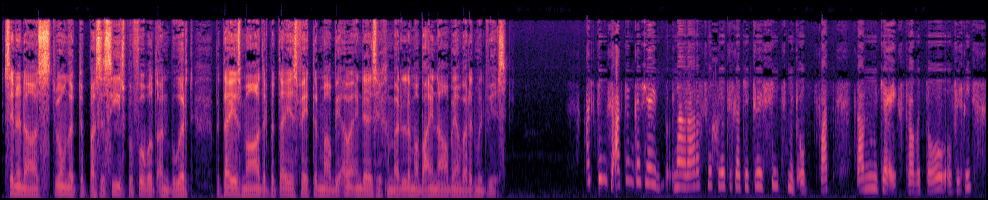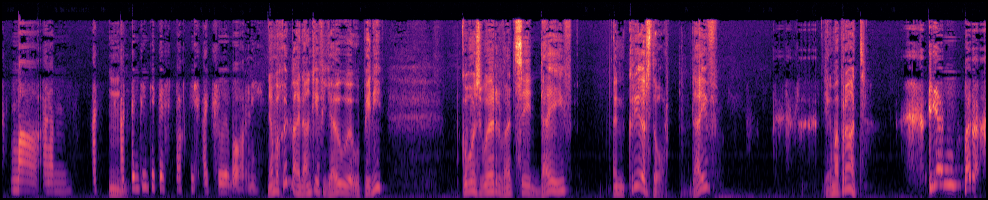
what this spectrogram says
Sien nou daar's 200 passasiers byvoorbeeld aan boord. Party is maarder, party is vetter, maar op die ou einde is die gemiddelde maar baie naby aan wat dit moet wees. Ek dink ek dink as jy nou regtig so groot is dat jy twee seats moet opvat, dan moet jy ekstra betaal nie, maar ehm um, ek hmm. ek dink dit is prakties uitvoerbaar nie. Ja, maar goed, baie dankie vir jou uh, opinie. Kom ons hoor wat sê Dave in Kreursdorp. Dave? Jy maar praat. Goeiemiddag.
